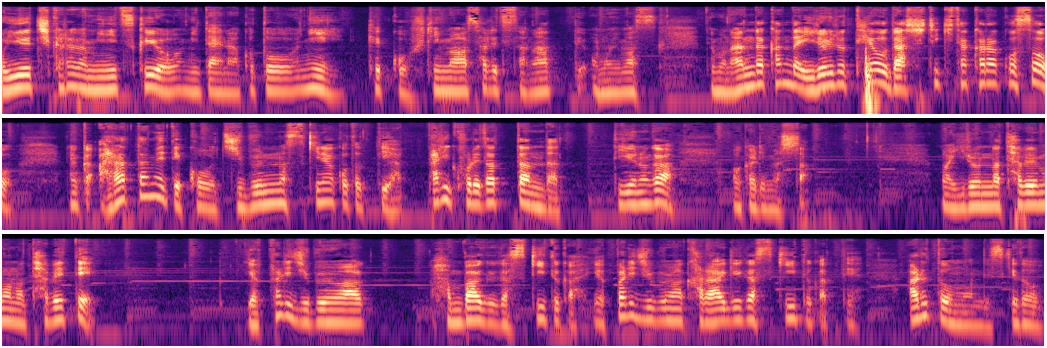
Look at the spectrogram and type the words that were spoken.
ういう力が身につくよみたいなことに結構振り回されてたなって思います。でもなんだかんだいろいろ手を出してきたからこそなんか改めてこう自分の好きなことってやっぱりこれだったんだっていうのが分かりました、まあ、いろんな食べ物食べてやっぱり自分はハンバーグが好きとかやっぱり自分は唐揚げが好きとかってあると思うんですけど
